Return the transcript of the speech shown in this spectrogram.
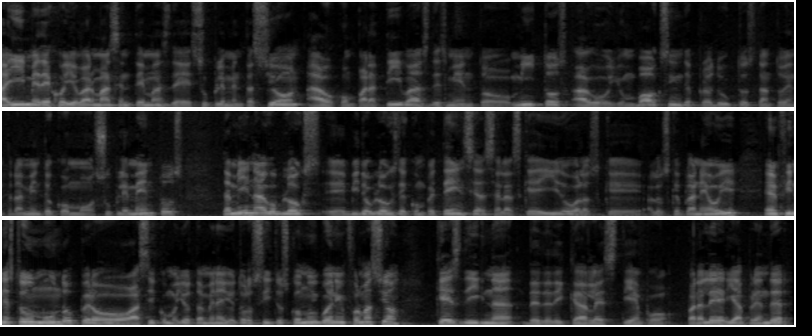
Ahí me dejo llevar más en temas de suplementación, hago comparativas, desmiento mitos, hago unboxing de productos tanto de entrenamiento como suplementos también hago blogs, eh, videoblogs de competencias a las que he ido o a los que, a los que planeo ir. En fin, es todo un mundo, pero así como yo también hay otros sitios con muy buena información que es digna de dedicarles tiempo para leer y aprender.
